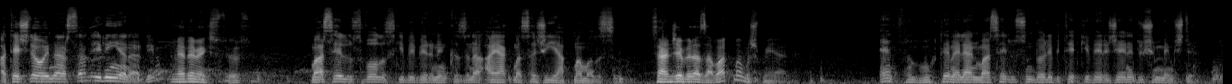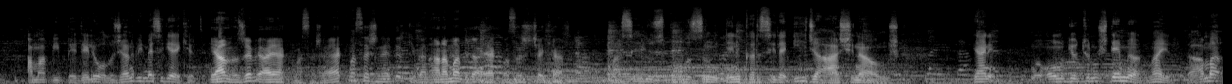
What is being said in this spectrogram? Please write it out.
Ateşle oynarsan elin yanar değil mi? Ne demek istiyorsun? Marcellus Wallace gibi birinin kızına ayak masajı yapmamalısın. Sence biraz abartmamış mı yani? Anton muhtemelen Marcellus'un böyle bir tepki vereceğini düşünmemişti. Ama bir bedeli olacağını bilmesi gerekirdi. Yalnızca bir ayak masajı. Ayak masajı nedir ki? Ben anama bile ayak masajı çekerdim. Marcellus Wallace'ın yeni karısıyla iyice aşina olmuş. Yani onu götürmüş demiyorum, hayır. Ama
